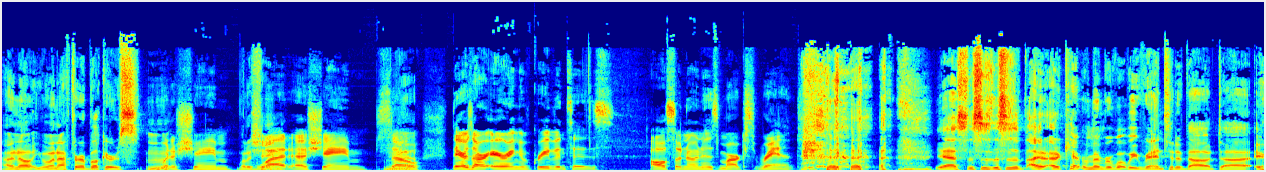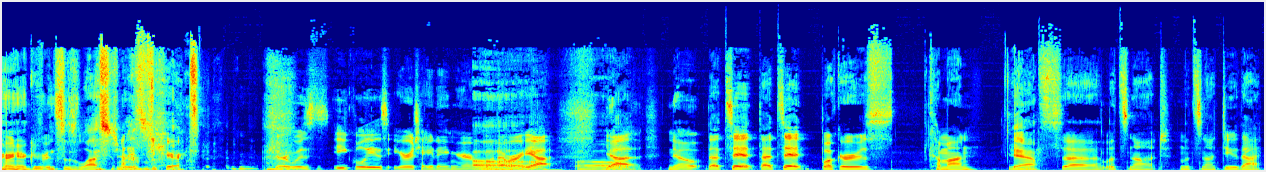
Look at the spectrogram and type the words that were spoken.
I don't know. You went after our Bookers. Mm. What a shame. What a shame. What a shame. So Yeah. there's our airing of grievances, also known as Mark's rant. yes, this is this is. I, I can't remember what we ranted about uh, airing our grievances last year. last year. sure was equally as irritating or whatever. Yeah. oh. Yeah. No, that's it. That's it. Bookers, come on. Yeah. Let's uh let's not let's not do that.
